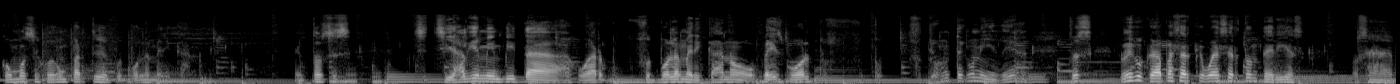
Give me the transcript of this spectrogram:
cómo se juega un partido de fútbol americano. Entonces, si, alguien me invita a jugar fútbol americano o béisbol, pues, pues, yo no tengo ni idea. Entonces, lo único que va a pasar es que voy a hacer tonterías. O sea,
